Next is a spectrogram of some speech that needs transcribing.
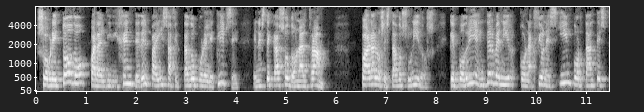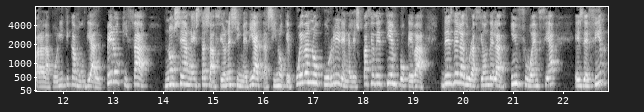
sobre todo para el dirigente del país afectado por el eclipse, en este caso Donald Trump, para los Estados Unidos que podría intervenir con acciones importantes para la política mundial, pero quizá no sean estas acciones inmediatas, sino que puedan ocurrir en el espacio de tiempo que va desde la duración de la influencia, es decir,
